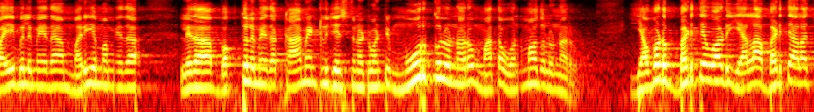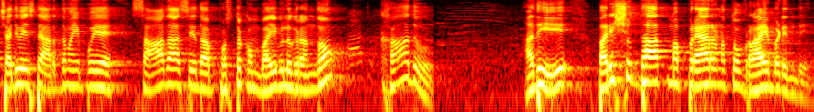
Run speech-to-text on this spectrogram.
బైబిల్ మీద మరియమ్మ మీద లేదా భక్తుల మీద కామెంట్లు చేస్తున్నటువంటి మూర్ఖులు ఉన్నారు మత ఉన్మాదులు ఉన్నారు ఎవడు పడితే వాడు ఎలా పడితే అలా చదివేస్తే అర్థమైపోయే సాదాసీదా పుస్తకం బైబిల్ గ్రంథం కాదు. అది పరిశుద్ధాత్మ ప్రేరణతో వ్రాయబడింది.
